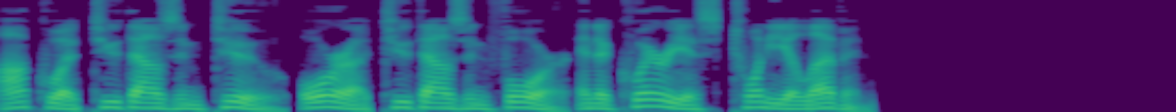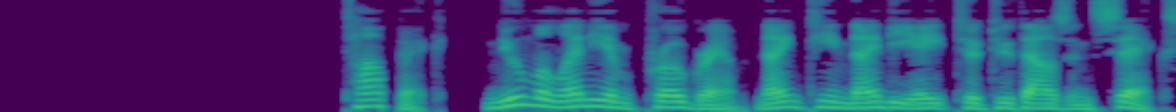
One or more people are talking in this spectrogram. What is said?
Aqua 2002, Aura 2004, and Aquarius 2011. Topic: New Millennium Program 1998 to 2006.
